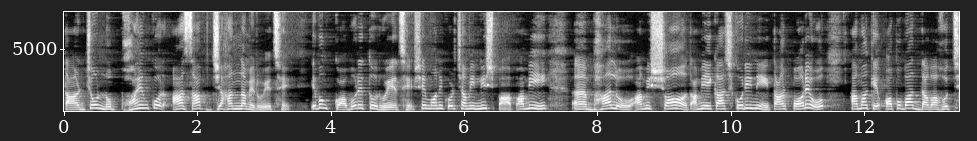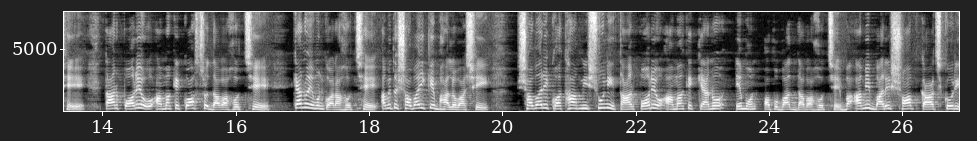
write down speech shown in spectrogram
তার জন্য ভয়ঙ্কর আজাব জাহান্নামে রয়েছে এবং কবরে তো রয়েছে। সে মনে করছে, আমি নিষ্পাপ, আমি ভালো, আমি সৎ, আমি এই কাজ করিনি। তারপরেও আমাকে অপবাদ দেওয়া হচ্ছে, তারপরেও আমাকে কষ্ট দেওয়া হচ্ছে। কেন এমন করা হচ্ছে? আমি তো সবাইকে ভালোবাসি। সবারই কথা আমি শুনি, তারপরেও আমাকে কেন এমন অপবাদ দেওয়া হচ্ছে? বা আমি বাড়ির সব কাজ করি,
